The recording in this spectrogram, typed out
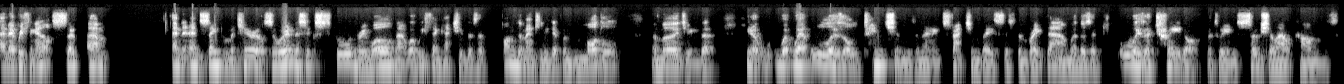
and everything else. So, um, and, and same for materials. So we're in this extraordinary world now where we think actually there's a fundamentally different model emerging that you know, where, where, all those old tensions in an extraction based system break down, where there's a, always a trade off between social outcomes,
